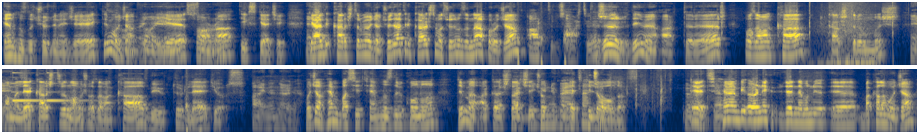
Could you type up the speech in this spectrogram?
en hızlı çözünecek değil mi hocam? Sonra Sonra, Y, sonra, sonra X gelecek. Evet. Geldik karıştırmaya hocam. Çözeltinin karıştırması çözüm hızını ne yapar hocam? arttıracaktır. Arttırır değil mi? Arttırır. O zaman K karıştırılmış Evet. ama L karıştırılmamış. O zaman K büyüktür L diyoruz. Aynen öyle. Hocam hem basit hem hızlı bir konu değil mi? Arkadaşlar için çok günlük hayattan etkili çok oldu. Örnekler Evet, hemen bir örnek üzerine bunu e, bakalım hocam.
